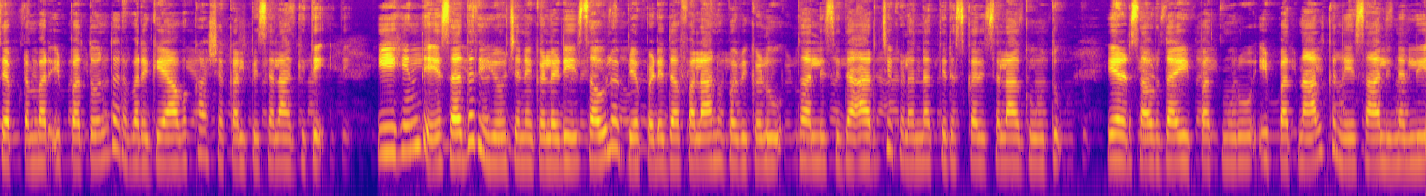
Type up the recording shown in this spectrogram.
ಸೆಪ್ಟೆಂಬರ್ ಇಪ್ಪತ್ತೊಂದರವರೆಗೆ ಅವಕಾಶ ಕಲ್ಪಿಸಲಾಗಿದೆ. ಈ ಹಿಂದೆ ಸದರಿ ಯೋಜನೆಗಳಡಿ ಸೌಲಭ್ಯ ಪಡೆದ ಫಲಾನುಭವಿಗಳು ಸಲ್ಲಿಸಿದ ಅರ್ಜಿಗಳನ್ನು ತಿರಸ್ಕರಿಸಲಾಗುವುದು. ಎರಡ್ ಸಾವಿರದ ಇಪ್ಪತ್ತ್ಮೂರು ಇಪ್ಪತ್ನಾಲ್ಕನೇ ಸಾಲಿನಲ್ಲಿ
